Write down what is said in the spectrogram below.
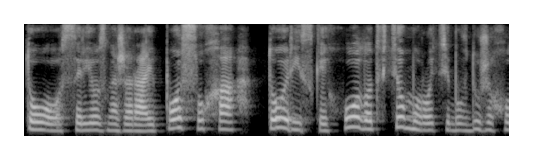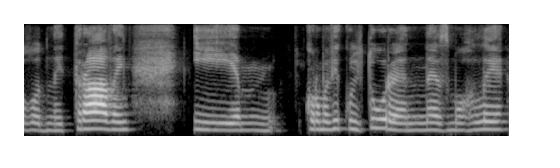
то серйозна жара і посуха, то різкий холод. В цьому році був дуже холодний травень, і кормові культури не змогли е,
